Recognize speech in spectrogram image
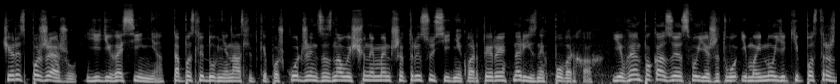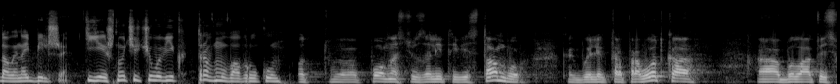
Через пожежу, її гасіння та послідовні наслідки пошкоджень зазнали щонайменше три сусідні квартири на різних поверхах. Євген показує своє житло і майно, які постраждали найбільше. Тієї ж ночі чоловік травмував руку. Вот э, полностью залитый весь тамбур, как бы электропроводка а, была, то есть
